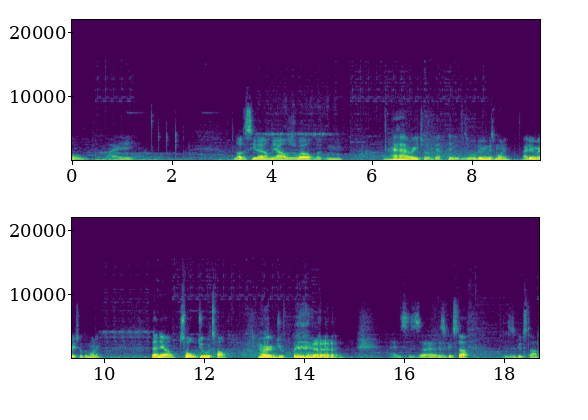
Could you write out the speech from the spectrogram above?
Oh, I love to see that on the owls as well, but mm. Rachel, get paid is what we're doing this morning. How you doing, Rachel? Good morning. Danielle, told you it's hot. Heard you. this is uh, this is good stuff. This is good stuff.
